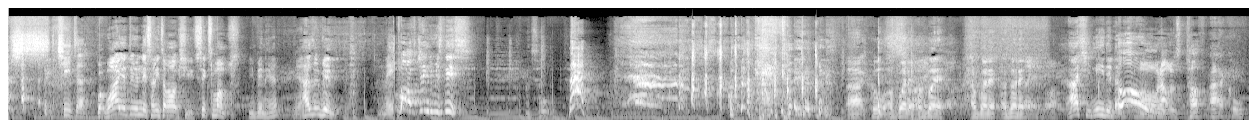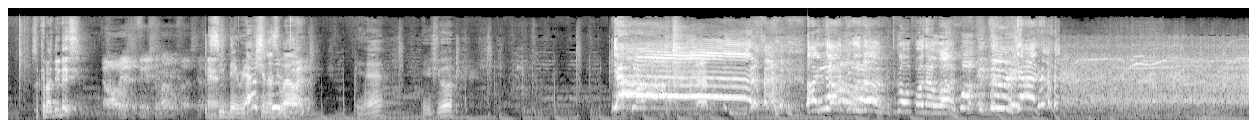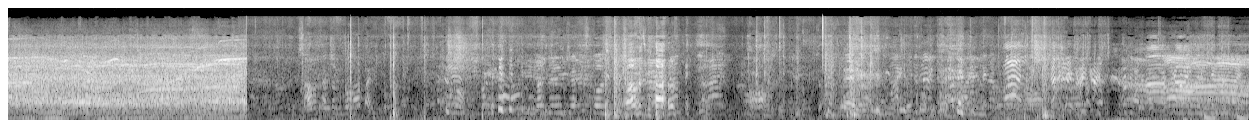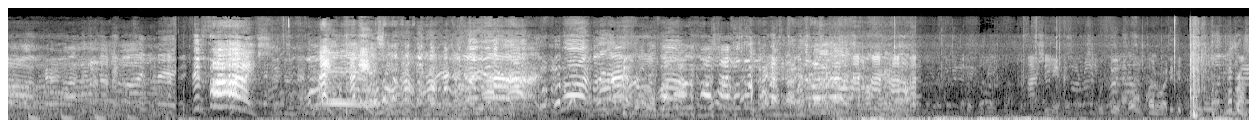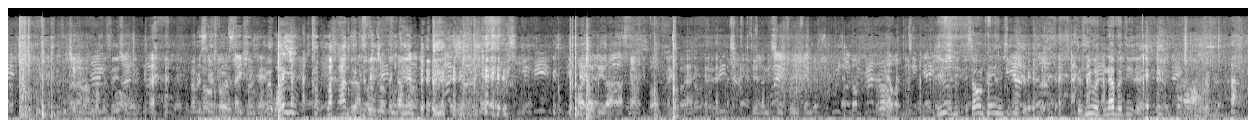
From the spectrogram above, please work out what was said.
Cheater. But while you're doing this, I need to ask you. Six months you've been here. Yeah. How's it been? Mate. What part of Jenga is this? Ah! Alright, cool. I've got it. I've got it. I've got it. I've got it. I actually needed that. Oh! Oh, that was tough. Alright, cool. So can I do this? No, we have to finish the level first. We Yeah. See their reaction as Good, well. man. Yeah. You sure? I got you now. Go for that one. I Fucking do it! Yes. Vamos, Galo. Oh, why are you like I'm taking a picture? Put it in. Oh, yeah, do that. That's nice. It, let me see through your fingers. Who's, is someone paying him to do this? Because he would never do this.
